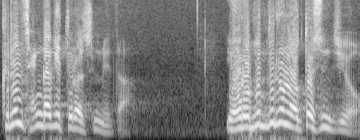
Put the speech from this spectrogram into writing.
그런 생각이 들었습니다. 여러분들은 어떠신지요?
